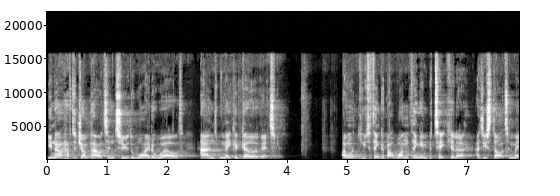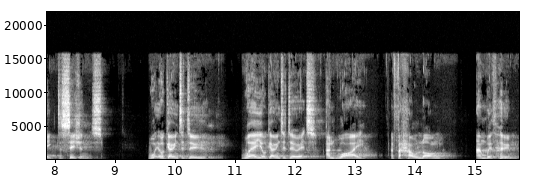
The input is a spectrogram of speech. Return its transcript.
You now have to jump out into the wider world and make a go of it. I want you to think about one thing in particular as you start to make decisions what you're going to do, where you're going to do it, and why, and for how long, and with whom.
